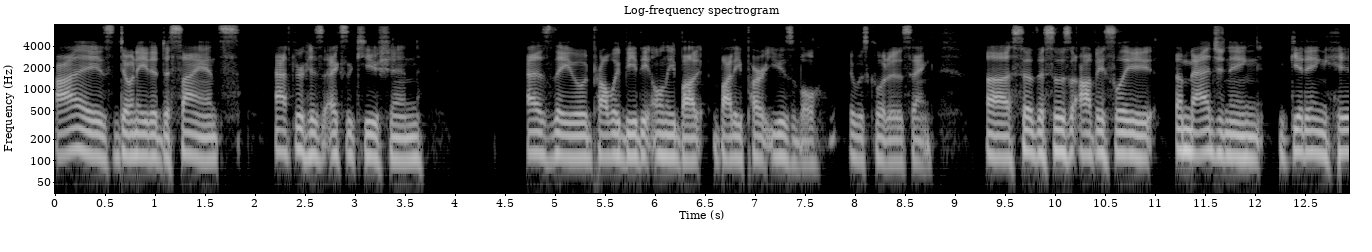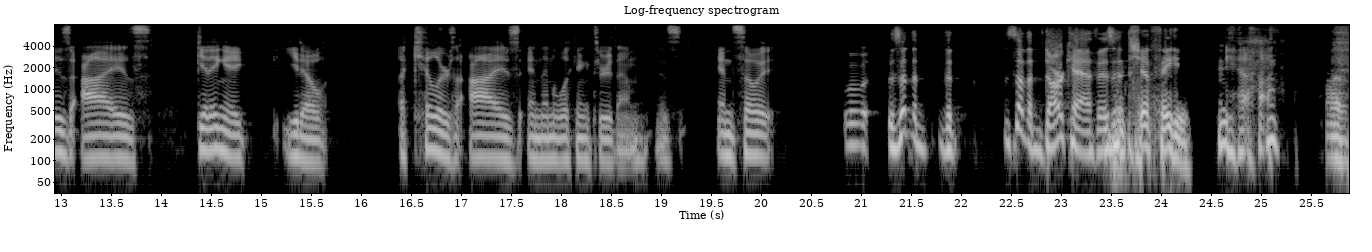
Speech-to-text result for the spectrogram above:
eyes donated to science after his execution, as they would probably be the only body, body part usable. It was quoted as saying. Uh, so this was obviously imagining getting his eyes, getting a you know a killer's eyes, and then looking through them is, and so it was that the the? It's not the dark half, is it? Jeff Fahey. yeah Uh,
